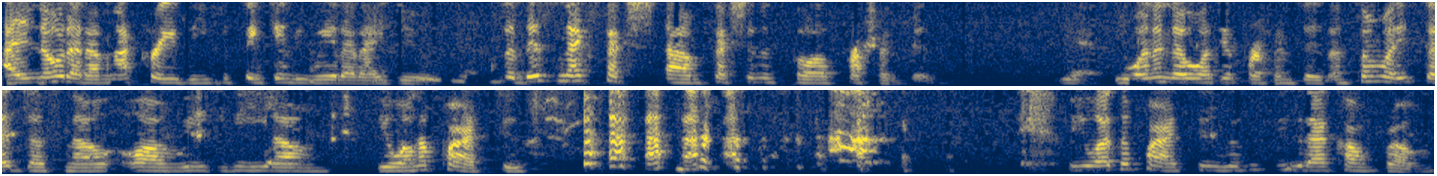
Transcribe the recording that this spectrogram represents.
I know that I'm not crazy for thinking the way that I do. So this next section um, section is called preferences. Yes. You want to know what your preference is. And somebody said just now, oh, we, we, um, we want a part two. we want a part two. Let see who that come from.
